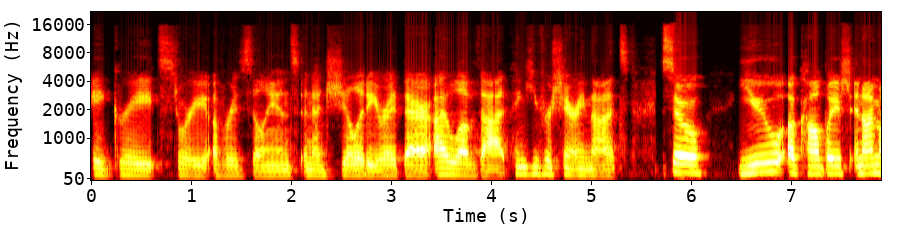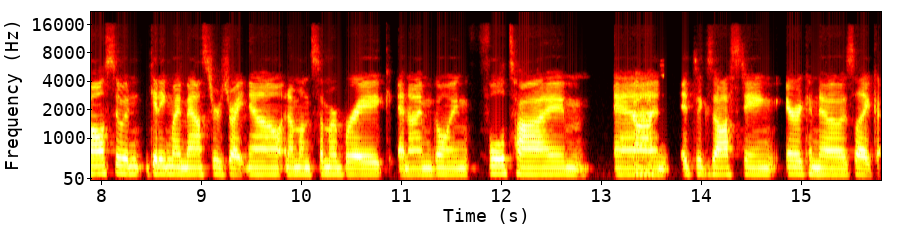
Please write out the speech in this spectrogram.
a great story of resilience and agility right there. I love that. Thank you for sharing that. So, you accomplished, and I'm also in getting my master's right now, and I'm on summer break, and I'm going full time, and Gosh. it's exhausting. Erika knows, like,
